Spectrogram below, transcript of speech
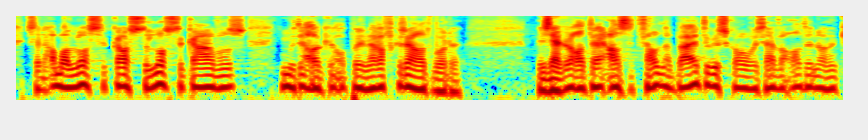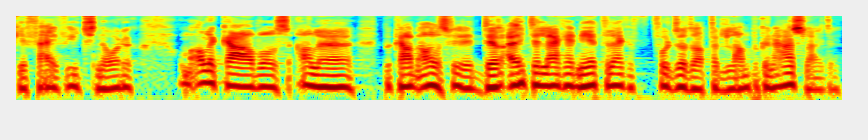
Het zijn allemaal losse kasten, losse kabels. Die moeten elke keer op en eraf gezaald worden. We zeggen altijd, als het veld naar buiten geschoven is, hebben we altijd nog een keer vijf uurtjes nodig om alle kabels, alle bekabels, alles weer eruit te leggen, neer te leggen, zodat we de lampen kunnen aansluiten.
